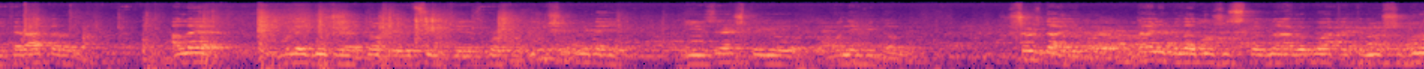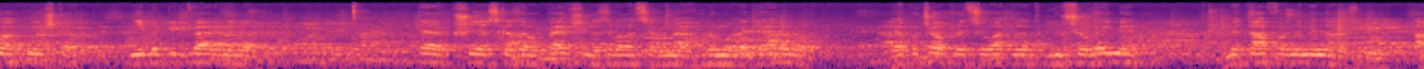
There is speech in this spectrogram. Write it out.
літератором. Але були дуже добрі оцінки з боку інших людей, і зрештою вони відомі. Що ж далі було? Далі була дуже складна робота, тому що друга книжка ніби підтвердила те, що я сказав перше, називалася вона Громове дерево. Я почав працювати над ключовими метафорними назвами. А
